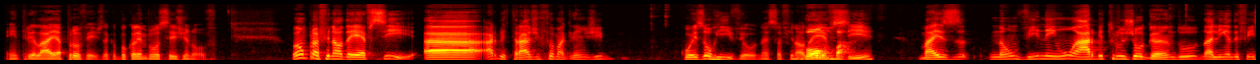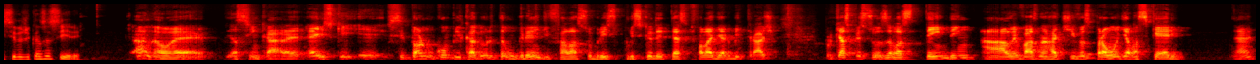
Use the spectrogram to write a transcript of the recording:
Entre lá e aproveite. Daqui a pouco eu lembro vocês de novo. Vamos para a final da EFC. A arbitragem foi uma grande coisa horrível nessa final Bomba. da EFC, mas não vi nenhum árbitro jogando na linha defensiva de Kansas City. Ah, não, é assim, cara, é, é isso que é, se torna um complicador tão grande falar sobre isso, por isso que eu detesto falar de arbitragem, porque as pessoas elas tendem a levar as narrativas para onde elas querem, né?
